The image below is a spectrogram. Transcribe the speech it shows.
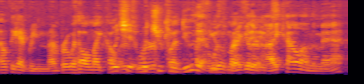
I don't think I'd remember what all my colors Which, were. which you can do that with my regular faves. iCal on the Mac,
